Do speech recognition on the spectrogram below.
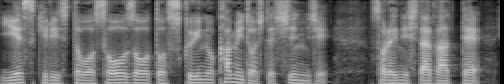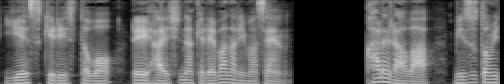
イエス・キリストを創造と救いの神として信じ、それに従ってイエス・キリストを礼拝しなければなりません。彼らは水と御霊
